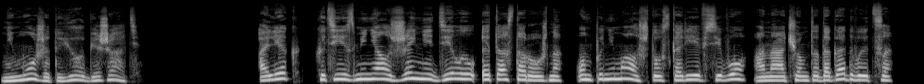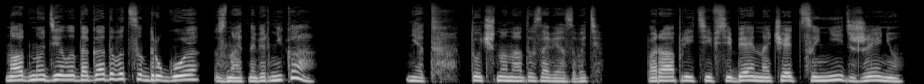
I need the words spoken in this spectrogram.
не может ее обижать. Олег, хоть и изменял Жене, делал это осторожно. Он понимал, что, скорее всего, она о чем то догадывается, но одно дело догадываться, другое — знать наверняка. Нет, точно надо завязывать. Пора прийти в себя и начать ценить Женю,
